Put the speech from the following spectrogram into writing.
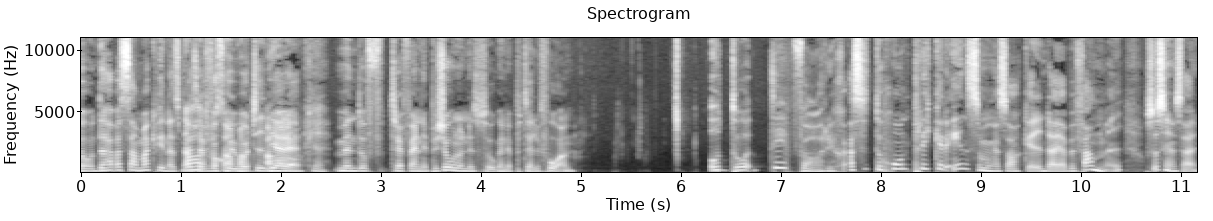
Och det här var samma kvinna som Ja, jag det träffade sju år tidigare. Ah, okej. Men då träffade jag henne i person och nu såg henne på telefon. Och då, det var det, alltså då hon prickade in så många saker i där jag befann mig. Och så säger hon så här,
